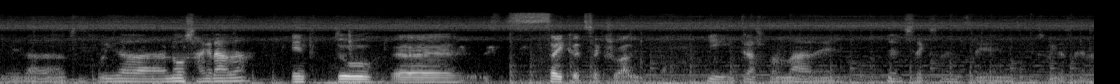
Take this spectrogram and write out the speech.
de la sexualidad no sagrada into uh, sacred sexuality. y transformar eh, el sexo en se- sexualidad sagrada.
